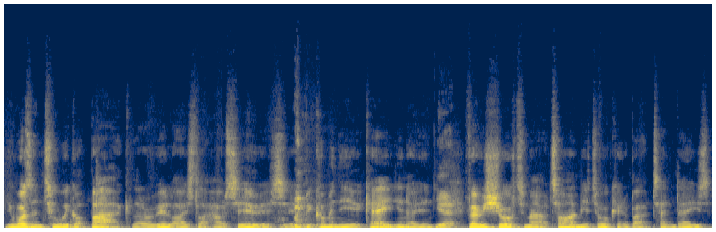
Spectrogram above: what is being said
It wasn't until we got back that I realised like how serious it had become in the UK. You know, in Yeah. very short amount of time. You're talking about ten days,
